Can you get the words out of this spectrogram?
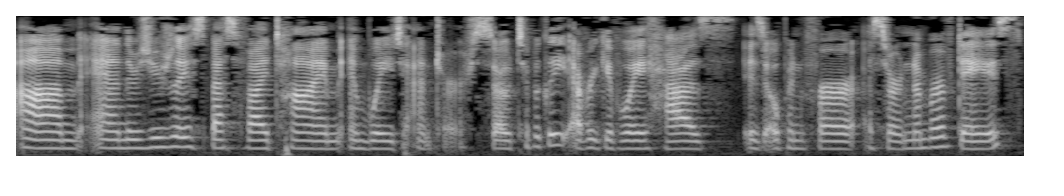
Um, and there's usually a specified time and way to enter. So typically every giveaway has, is open for a certain number of days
